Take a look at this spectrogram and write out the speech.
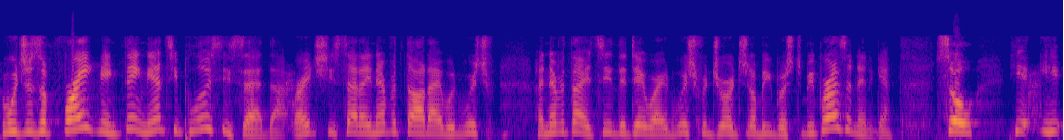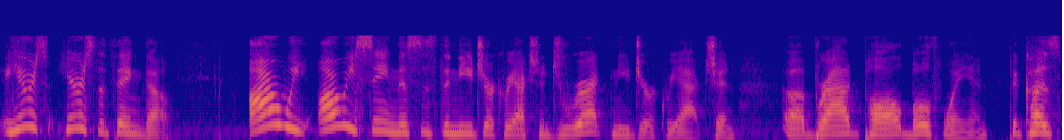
which is a frightening thing. Nancy Pelosi said that, right? She said, "I never thought I would wish, I never thought I'd see the day where I'd wish for George W. Bush to be president again." So he, he, here's here's the thing, though. Are we are we seeing this is the knee-jerk reaction, direct knee-jerk reaction? Uh, Brad, Paul, both weigh in because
